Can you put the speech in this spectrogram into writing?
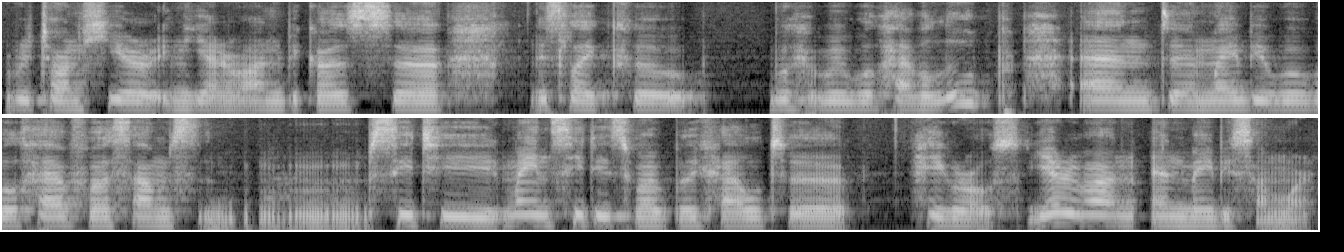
return here in Yerevan because uh, it's like. Uh, we will have a loop and uh, maybe we will have uh, some city main cities where we held uh, Hey Growth, Yerevan and maybe somewhere.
